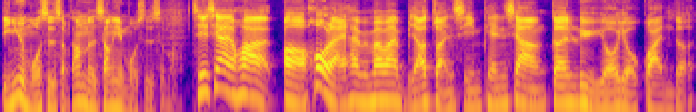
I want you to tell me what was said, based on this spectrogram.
营运模式是什么？他们的商业模式是什么？其实现在的话，呃，后来他们慢慢比较转型，偏向跟旅游有关的。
